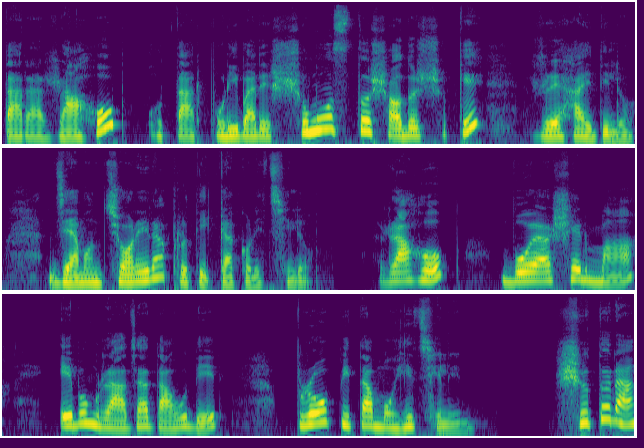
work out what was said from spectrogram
তারা রাহব ও তার পরিবারের সমস্ত সদস্যকে রেহাই দিল, যেমন চরেরা প্রতিজ্ঞা করেছিল। রাহব বয়সের মা এবং রাজা দাউদের প্রপিতামহী ছিলেন। সুতরাং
